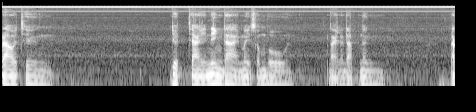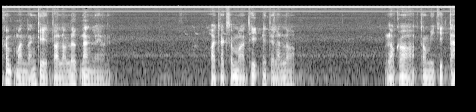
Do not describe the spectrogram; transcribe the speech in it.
เราจึง หยุดใจนิ่งได้ไม่สมบูรณ์ ในระดับหนึ่ง แล้วก็มันสังเกตตอนเราเลิกนั่งแล้วนะออกจากสมาธิในแต่ละรอบ เราก็ต้องมีจิตตะ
